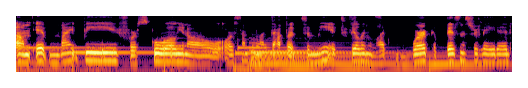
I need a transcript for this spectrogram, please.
Um, it might be for school, you know, or something like that, but to me, it's feeling like work, business related,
